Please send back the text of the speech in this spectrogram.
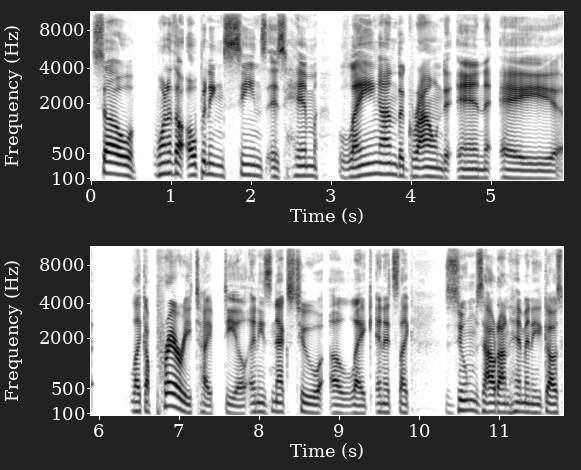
So one of the opening scenes is him laying on the ground in a like a prairie type deal and he's next to a lake and it's like zooms out on him and he goes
